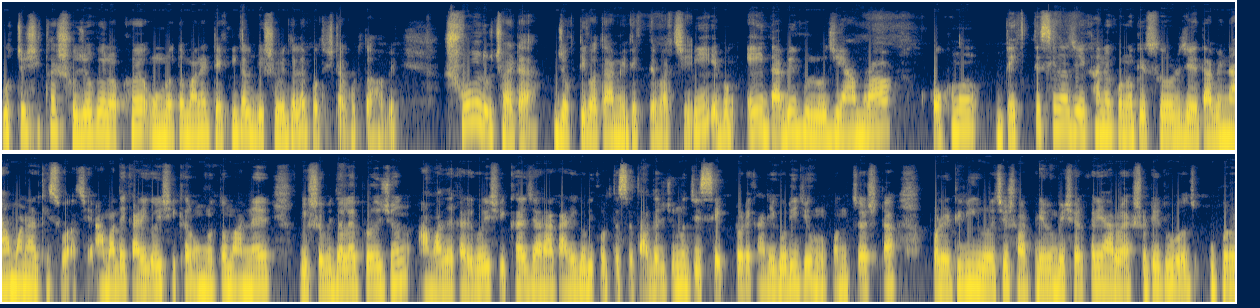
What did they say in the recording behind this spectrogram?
উচ্চশিক্ষার সুযোগের লক্ষ্যে উন্নত মানের টেকনিক্যাল বিশ্ববিদ্যালয় প্রতিষ্ঠা করতে হবে। সুন্দর ছয়টা যৌক্তিকতা আমি দেখতে পাচ্ছি। এবং এই দাবিগুলো যে আমরা কখনো দেখতেছি না যে এখানে কোনো কিছুর যে দাবি না মানার কিছু আছে। আমাদের কারিগরি শিক্ষার উন্নত মানের বিশ্ববিদ্যালয় প্রয়োজন। আমাদের কারিগরি শিক্ষায় যারা কারিগরি করতেছে, তাদের জন্য যে সেক্টরে কারিগরি যে উনপঞ্চাশটা পলিটেকনিক রয়েছে, সরকারি এবং বেসরকারি, আরও একশোটির উপরে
